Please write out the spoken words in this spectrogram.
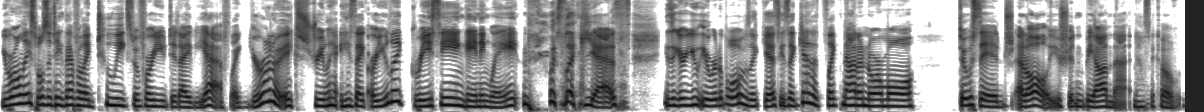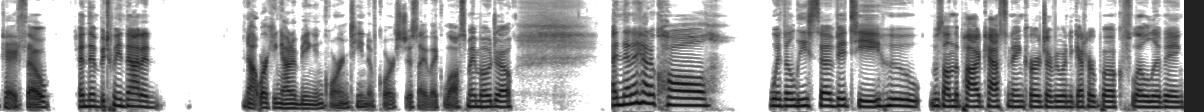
you were only supposed to take that for like two weeks before you did IVF. Like you're on an extremely he's like, Are you like greasy and gaining weight? I was like, Yes. He's like, Are you irritable? I was like, Yes. He's like, Yeah, that's like not a normal dosage at all. You shouldn't be on that. And I was like, Oh, okay. So and then between that and not working out and being in quarantine, of course, just I like lost my mojo. And then I had a call with Alisa Vitti, who was on the podcast, and I encourage everyone to get her book, Flow Living.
